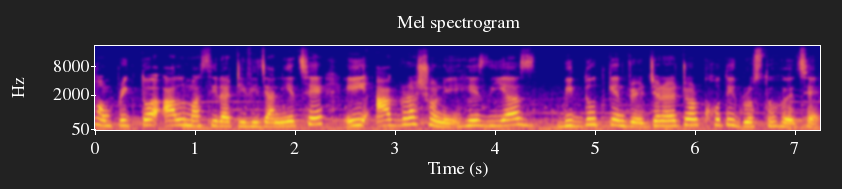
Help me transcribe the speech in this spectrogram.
সম্পৃক্ত আল মাসিরা টিভি জানিয়েছে এই আগ্রাসনে হেজিয়াজ বিদ্যুৎ কেন্দ্রের জেনারেটর ক্ষতিগ্রস্ত হয়েছে।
